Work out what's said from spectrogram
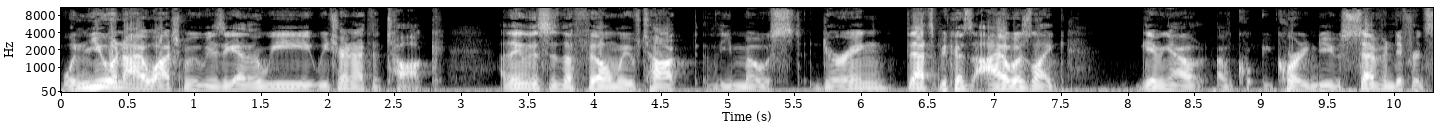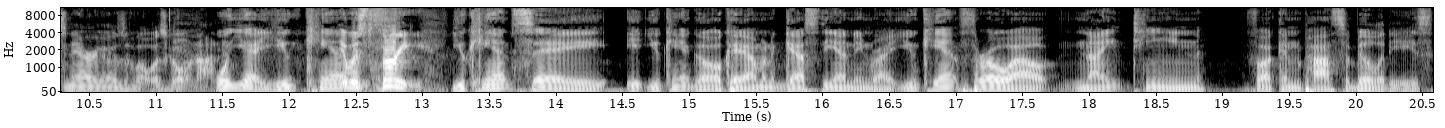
when you and I watch movies together, we we try not to talk. I think this is the film we've talked the most during. That's because I was like giving out, according to you, seven different scenarios of what was going on. well, yeah, you can't. it was three. You can't say it, you can't go. Okay, I'm going to guess the ending right. You can't throw out 19 fucking possibilities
